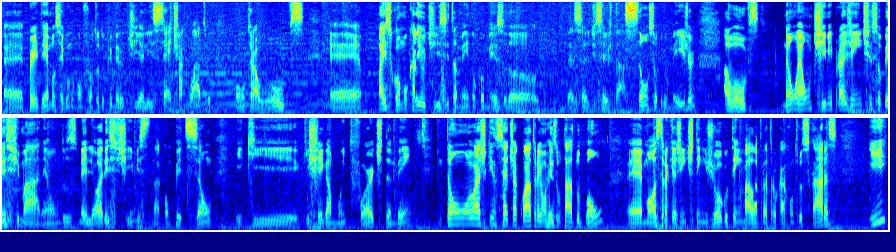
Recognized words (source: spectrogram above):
É, perdemos o segundo confronto do primeiro dia ali, 7 a 4 contra a Wolves. É, mas como o Caio disse também no começo do, dessa dissertação sobre o Major, a Wolves não é um time para a gente subestimar, né? É um dos melhores times na competição e que, que chega muito forte também. Então eu acho que um 7 a 4 é um resultado bom, é, mostra que a gente tem jogo, tem bala para trocar contra os caras. E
